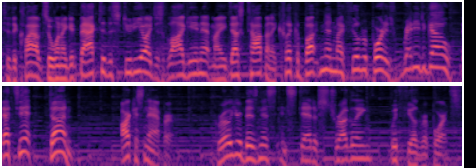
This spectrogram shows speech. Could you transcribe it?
to the cloud. So when I get back to the studio, I just log in at my desktop and I click a button and my field report is ready to go. That's it. Done. ArchiSnapper. Grow your business instead of struggling with field reports.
